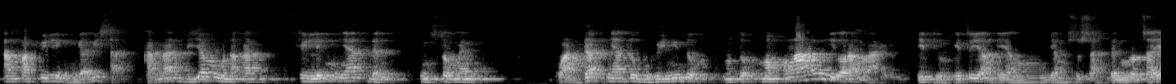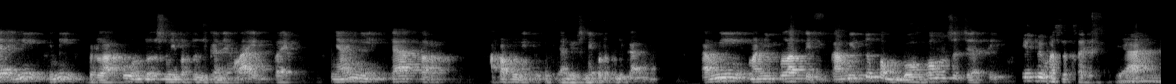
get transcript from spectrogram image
tanpa feeling, nggak bisa. Karena dia menggunakan feelingnya dan instrumen wadatnya tubuh ini tuh untuk mempengaruhi orang lain itu itu yang yang yang susah dan menurut saya ini ini berlaku untuk seni pertunjukan yang lain baik nyanyi teater apa pun itu yang di sini pertunjukannya. Kami manipulatif, kami itu pembohong sejati. Itu maksud saya, ya.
